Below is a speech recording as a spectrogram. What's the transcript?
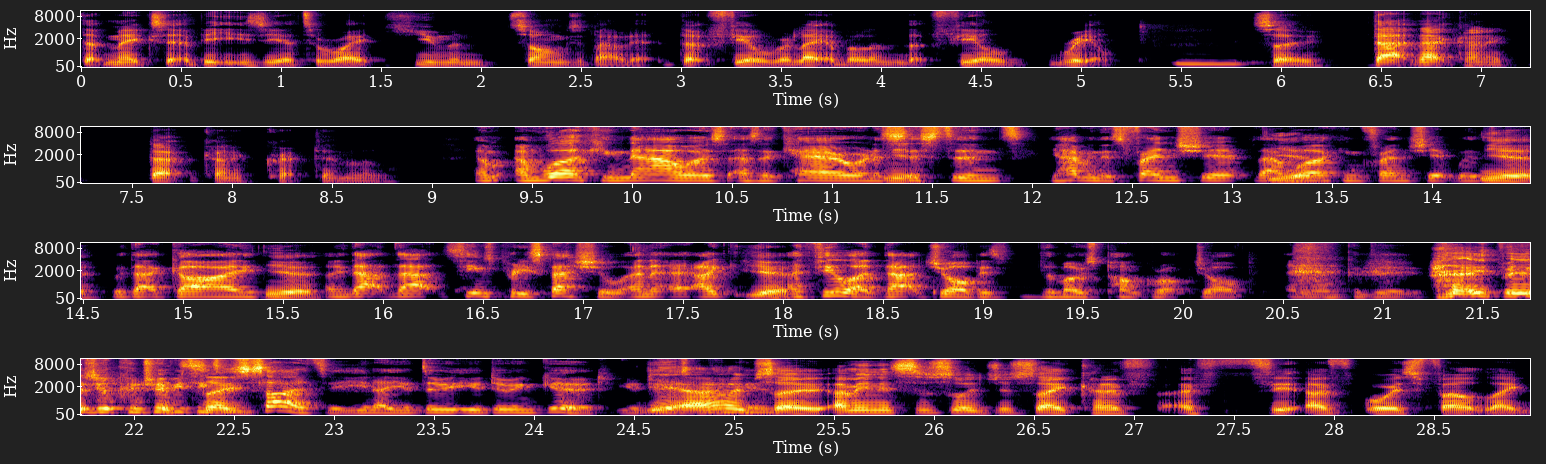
that makes it a bit easier to write human songs about it that feel relatable and that feel real. Mm. So that that kind of that kind of crept in a little. And, and working now as as a carer and Yeah. assistant, you're having this friendship, that Yeah. working friendship with Yeah, with that guy. yeah, I mean, that that seems pretty special, and I, I yeah. I feel like that job is the most punk rock job anyone can do because you're contributing like- to society. You know, you're doing you're doing good. You're doing yeah i hope good. so i mean it's also just like kind of i feel, i've always felt like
